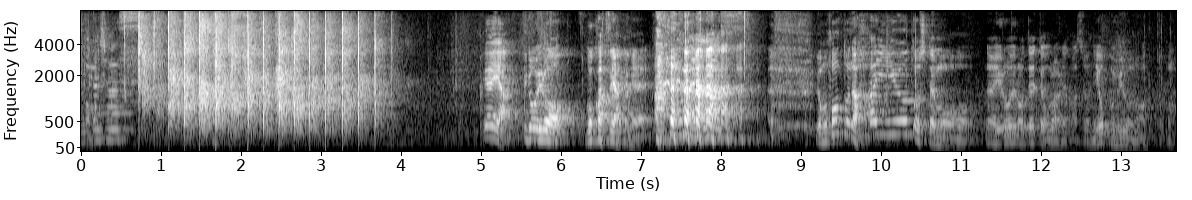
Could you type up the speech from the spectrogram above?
よろしくお願いします。いやいやいろいろご活躍で。ありがとうございます。いやもう本当ね俳優としても、ね、いろいろ出ておられますよね。よく見るなとかもあ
